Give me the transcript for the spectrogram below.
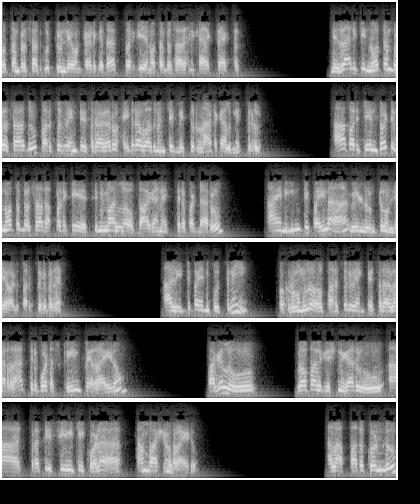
నూతన్ ప్రసాద్ గుర్తుండే ఉంటాడు కదా స్వర్గీయ నూతన్ ప్రసాద్ అనే క్యారెక్టర్ యాక్టర్ నిజానికి నూతన్ ప్రసాద్ పరచు వెంకటేశ్వరరావు గారు హైదరాబాద్ నుంచే మిత్రులు నాటకాల మిత్రులు. ఆ పరిచయం తోటి నూతన్ ప్రసాద్ అప్పటికే సినిమాల్లో బాగానే స్థిరపడ్డారు. ఆయన ఇంటి పైన వీళ్ళు ఉంటూ ఉండేవాళ్ళు పరచూరు గారు వాళ్ళ ఇంటి పైన కూర్చుని ఒక రూమ్లో పరచూరు వెంకటేశ్వరరావు గారు రాత్రిపూట స్క్రీన్ ప్లే రాయడం. పగలు గోపాలకృష్ణ గారు ఆ ప్రతి సీన్కి కూడా సంభాషణలు రాయడం. అలా పదకొండు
